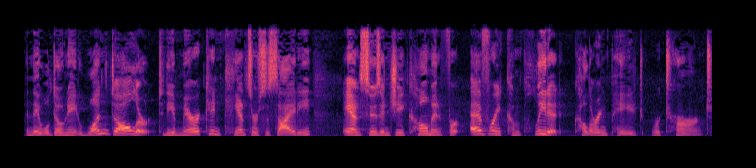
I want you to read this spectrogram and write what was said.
and they will donate $1 to the American Cancer Society and Susan G. Komen for every completed coloring page returned.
